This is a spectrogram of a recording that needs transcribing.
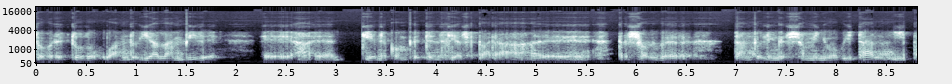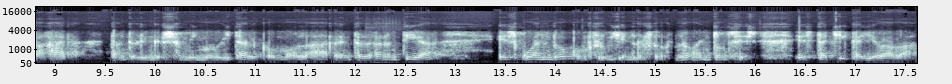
sobre todo cuando ya la ANVIDE eh, tiene competencias para resolver tanto el ingreso mínimo vital y pagar tanto el ingreso mínimo vital como la renta de garantía, es cuando confluyen los dos, ¿no? Entonces, esta chica llevaba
